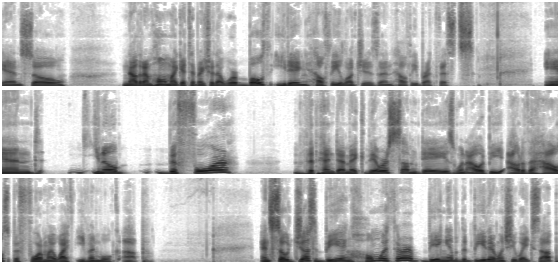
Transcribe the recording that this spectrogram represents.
And so now that I'm home, I get to make sure that we're both eating healthy lunches and healthy breakfasts. And you know, before the pandemic, there were some days when I would be out of the house before my wife even woke up. And so just being home with her, being able to be there when she wakes up,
